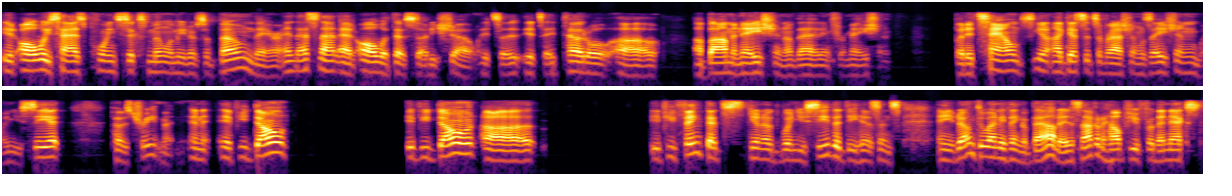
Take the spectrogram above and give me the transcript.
it always has 0.6 millimeters of bone there, and that's not at all what those studies show. It's a it's a total uh, abomination of that information. But it sounds, you know, I guess it's a rationalization when you see it post treatment. And if you don't, if you don't, uh, if you think that's, you know, when you see the dehiscence and you don't do anything about it, it's not going to help you for the next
